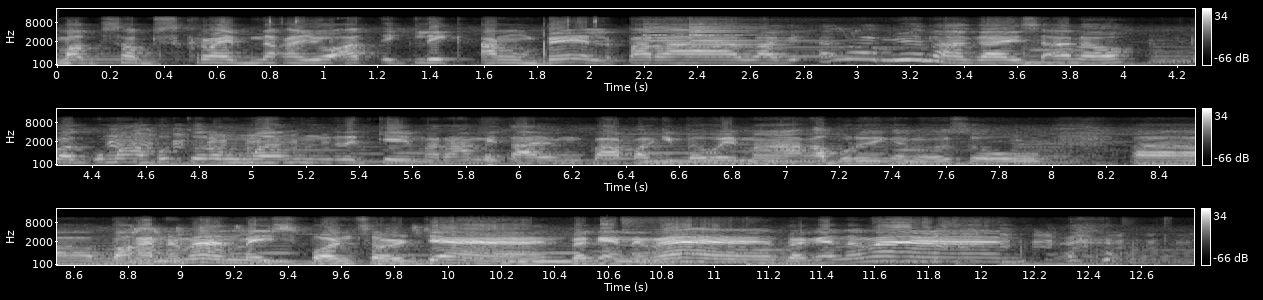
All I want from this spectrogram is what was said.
Mag-subscribe na kayo at i-click ang bell para lagi, alam nyo na guys, ano, pag umabot to ng 100k, marami tayong papag-giveaway mga kaburnig, ano, so, ah, baka naman may sponsor dyan, baka naman, baka naman.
